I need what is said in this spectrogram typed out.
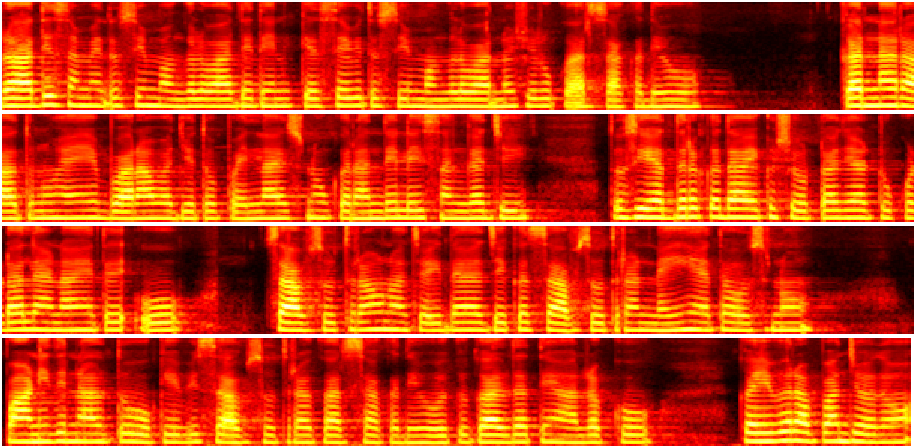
ਰਾਤ ਦੇ ਸਮੇਂ ਤੁਸੀਂ ਮੰਗਲਵਾਰ ਦੇ ਦਿਨ ਕਿਸੇ ਵੀ ਤੁਸੀਂ ਮੰਗਲਵਾਰ ਨੂੰ ਸ਼ੁਰੂ ਕਰ ਸਕਦੇ ਹੋ। ਕਰਨਾ ਰਾਤ ਨੂੰ ਹੈ, ਇਹ 12 ਵਜੇ ਤੋਂ ਪਹਿਲਾਂ ਇਸ ਨੂੰ ਕਰਨ ਦੇ ਲਈ ਸੰਗਤ ਜੀ, ਤੁਸੀਂ ਅਦਰਕ ਦਾ ਇੱਕ ਛੋਟਾ ਜਿਹਾ ਟੁਕੜਾ ਲੈਣਾ ਹੈ ਤੇ ਉਹ ਸਾਫ਼ ਸੁਥਰਾ ਹੋਣਾ ਚਾਹੀਦਾ ਹੈ। ਜੇਕਰ ਸਾਫ਼ ਸੁਥਰਾ ਨਹੀਂ ਹੈ ਤਾਂ ਉਸ ਨੂੰ ਪਾਣੀ ਦੇ ਨਾਲ ਧੋ ਕੇ ਵੀ ਸਾਫ਼ ਸੁਥਰਾ ਕਰ ਸਕਦੇ ਹੋ। ਇੱਕ ਗੱਲ ਦਾ ਧਿਆਨ ਰੱਖੋ ਕਈ ਵਾਰ ਆਪਾਂ ਜਦੋਂ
